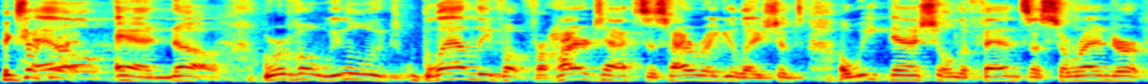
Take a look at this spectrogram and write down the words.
Exactly Hell and no. We're vote we would gladly vote for higher taxes higher regulations a weak national defense a surrender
